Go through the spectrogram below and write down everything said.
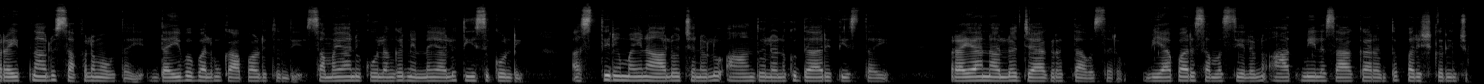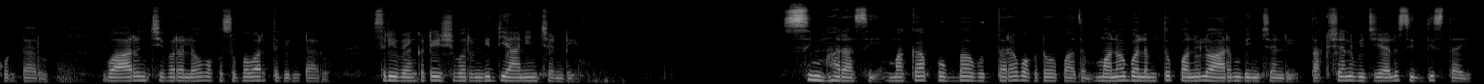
ప్రయత్నాలు సఫలమవుతాయి. దైవ బలం కాపాడుతుంది. సమయానుకూలంగా నిర్ణయాలు తీసుకోండి. అస్థిరమైన ఆలోచనలు ఆందోళనకు దారితీస్తాయి ప్రయాణాల్లో జాగ్రత్త అవసరం. వ్యాపార సమస్యలను ఆత్మీయుల సహకారంతో పరిష్కరించుకుంటారు. వారం చివరలో ఒక శుభవార్త వింటారు. శ్రీ వెంకటేశ్వరుణ్ణి ధ్యానించండి. సింహరాశి. మక పుబ్బ ఉత్తర ఒకటో పాదం. మనోబలంతో పనులు ఆరంభించండి. తక్షణ విజయాలు సిద్ధిస్తాయి.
